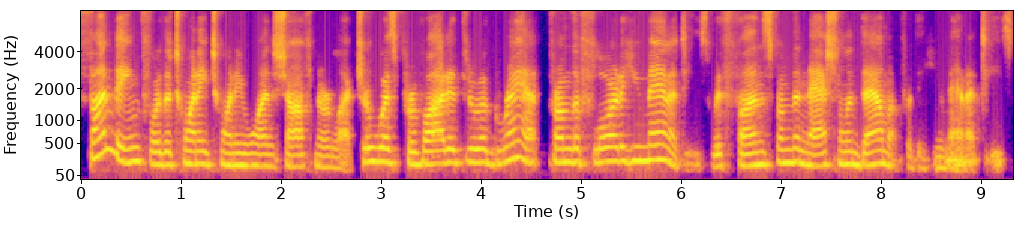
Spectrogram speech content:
Funding for the 2021 Shofner Lecture was provided through a grant from the Florida Humanities with funds from the National Endowment for the Humanities.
